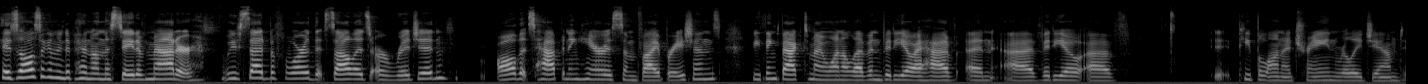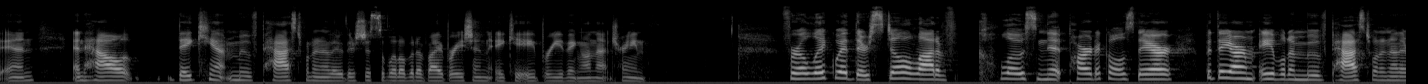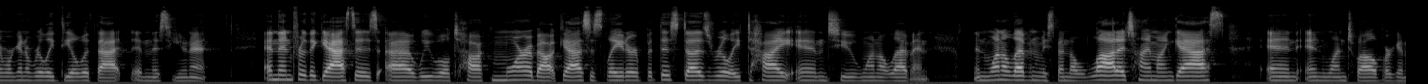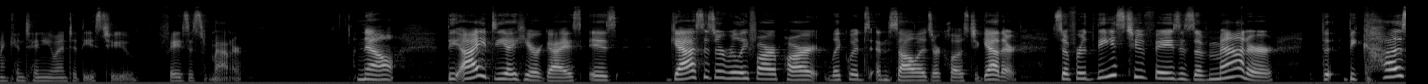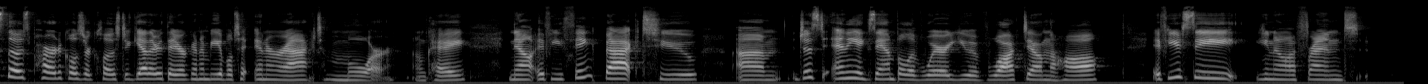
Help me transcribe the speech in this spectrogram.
It's also going to depend on the state of matter. We've said before that solids are rigid. All that's happening here is some vibrations. If you think back to my 111 video, I have a uh, video of eh, people on a train really jammed in and how they can't move past one another. There's just a little bit of vibration, aka breathing, on that train. For a liquid, there's still a lot of close knit particles there, but they are able to move past one another. We're going to really deal with that in this unit. And then for the gases, uh, we will talk more about gases later, but this does really tie into 111. In 111, we spend a lot of time on gas, and in 112, we're going to continue into these two phases of matter. Now, the idea here, guys, is gases are really far apart, liquids and solids are close together. So for these two phases of matter, the, because those particles are close together, they are going to be able to interact more, okay? Now, if you think back to um, just any example of where you have walked down the hall, if you see, you know, a friend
